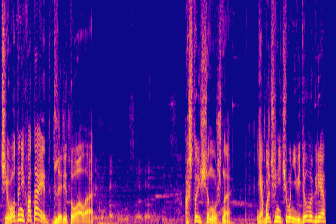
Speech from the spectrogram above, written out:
Чего-то не хватает для ритуала. А что еще нужно? Я больше ничего не видел в игре.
